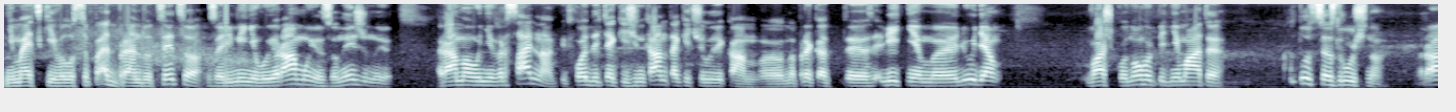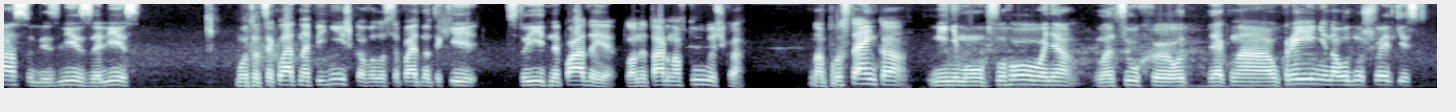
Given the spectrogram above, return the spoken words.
Німецький велосипед бренду Цицо з алюмінієвою рамою, заниженою. Рама універсальна, підходить як і жінкам, так і чоловікам. Е, Наприклад, е, літнім е, людям важко ногу піднімати, а тут все зручно. Раз собі зліз, заліз. Мотоциклетна підніжка, велосипед на такій стоїть, не падає. Планетарна втулочка. Вона простенька, мінімум обслуговування, ланцюг, от як на Україні на одну швидкість,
